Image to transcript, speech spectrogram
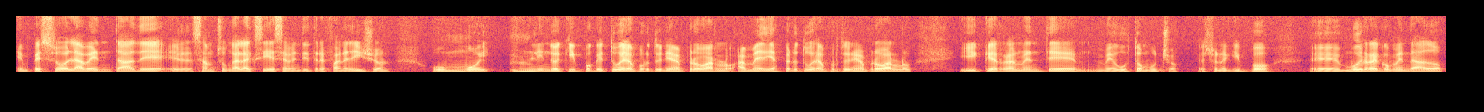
empezó la venta del Samsung Galaxy S23 Fan Edition, un muy lindo equipo que tuve la oportunidad de probarlo a medias, pero tuve la oportunidad de probarlo y que realmente me gustó mucho. Es un equipo eh, muy recomendado,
